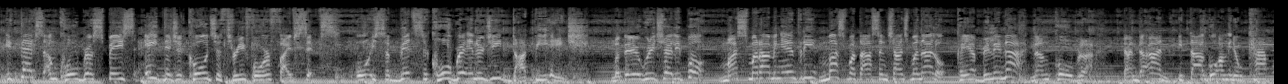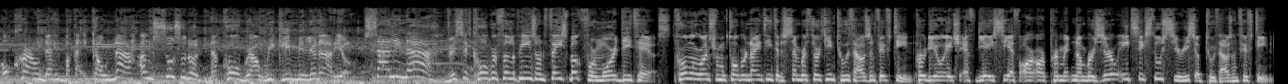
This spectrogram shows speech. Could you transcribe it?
I-text ang Cobra Space 8-digit code sa 3456 o isabit sa cobraenergy.ph. Mateo Guidicelli po. Mas maraming entry, mas mataas ang chance manalo. Kaya bili na ng Cobra. Tandaan, itago ang inyong cap o crown dahil baka ikaw na ang susunod na Cobra Weekly Milyonaryo. Sali na! Visit Cobra Philippines on Facebook for more details. Promo runs from October 19 to December 13, 2015. Per DOH FDA CFRR permit number 0862 series of 2015.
